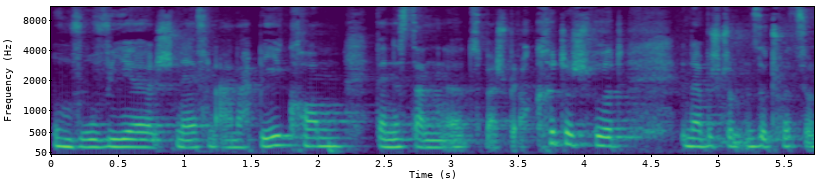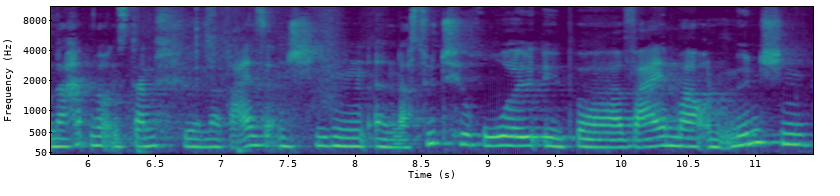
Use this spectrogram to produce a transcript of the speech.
und wo wir schnell von A nach B kommen, wenn es dann äh, zum Beispiel auch kritisch wird in einer bestimmten Situation. Da hatten wir uns dann für eine Reise entschieden äh, nach Südtirol über Weimar und München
